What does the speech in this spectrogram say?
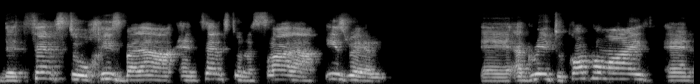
that thanks to Hezbollah and thanks to Nasrallah, Israel uh, agreed to compromise and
